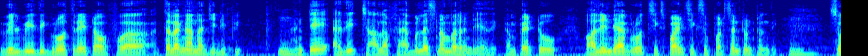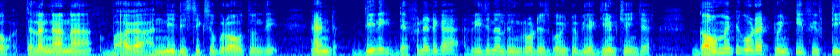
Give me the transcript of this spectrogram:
will be the growth rate of Telangana GDP అంటే అది చాలా ఫ్యాబులస్ నంబర్ అండి అది compare to all India growth six point six percent ఉంటుంది. సో తెలంగాణ బాగా అన్ని డిస్టిక్స్ గ్రో అవుతుంది. అండ్ దీనికి డెఫినెట్గా regional ring road is going to be a game changer government కూడా ట్వంటీ ఫిఫ్టీ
